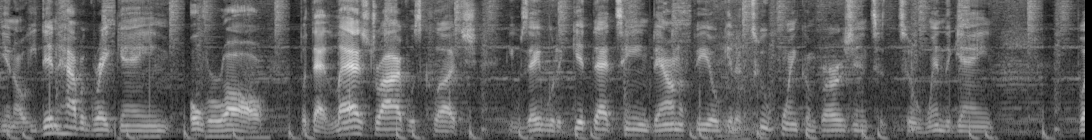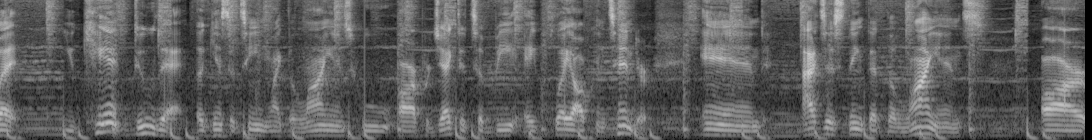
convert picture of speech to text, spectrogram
You know, he didn't have a great game overall, but that last drive was clutch. He was able to get that team down the field, get a two-point conversion to, to win the game. But you can't do that against a team like the Lions, who are projected to be a playoff contender. And I just think that the Lions are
